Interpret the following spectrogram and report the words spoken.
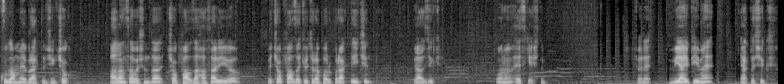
kullanmaya bıraktım. Çünkü çok alan savaşında çok fazla hasar yiyor ve çok fazla kötü rapor bıraktığı için birazcık onu es geçtim. Şöyle VIP'me yaklaşık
